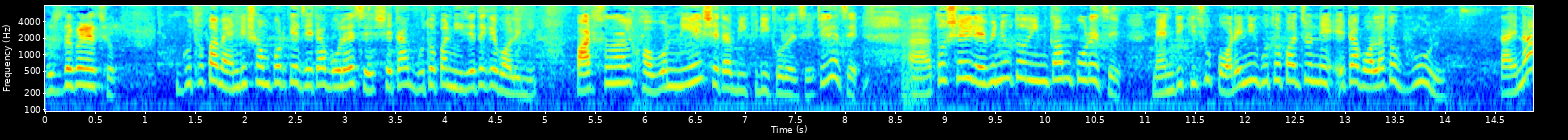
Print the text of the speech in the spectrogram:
বুঝতে পেরেছ? গুথোপা ম্যান্ডি সম্পর্কে যেটা বলেছে, সেটা গুথপা নিজে থেকে বলেনি। পার্সোনাল খবর নিয়েই সেটা বিক্রি করেছে, ঠিক আছে? তো সেই রেভিনিউ তো ইনকাম করেছে। ম্যান্ডি কিছু করেনি গুথোপার জন্য, এটা বলা তো ভুল, তাই না?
